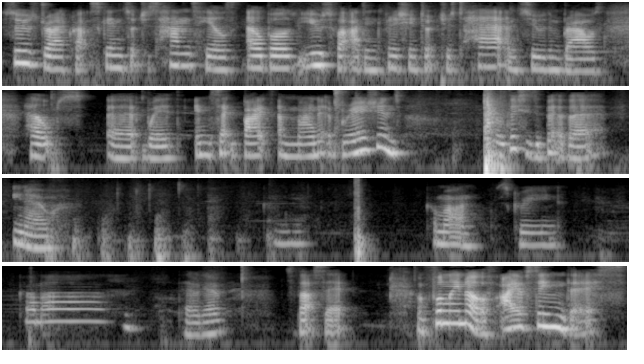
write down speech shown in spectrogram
soothes dry cracked skin such as hands heels elbows used for adding finishing touches to hair and soothing brows helps uh, with insect bites and minor abrasions. So this is a bit of a you know come on screen. Come on. There we go. So that's it and funnily enough, I have seen this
